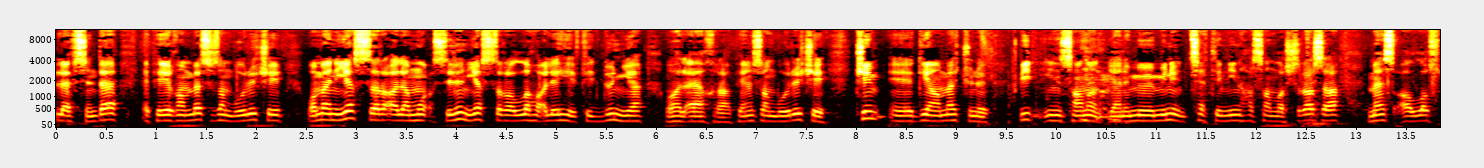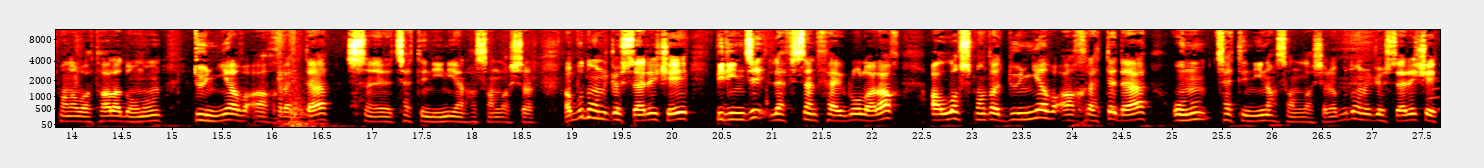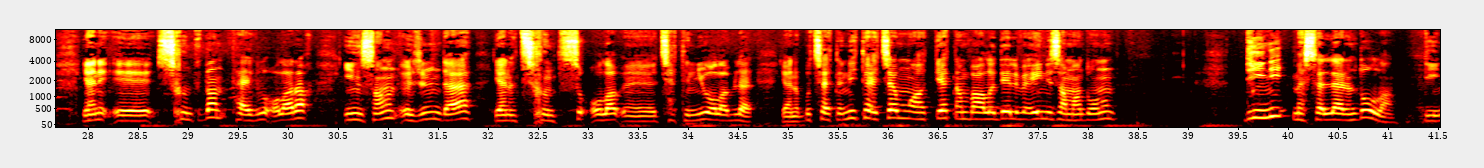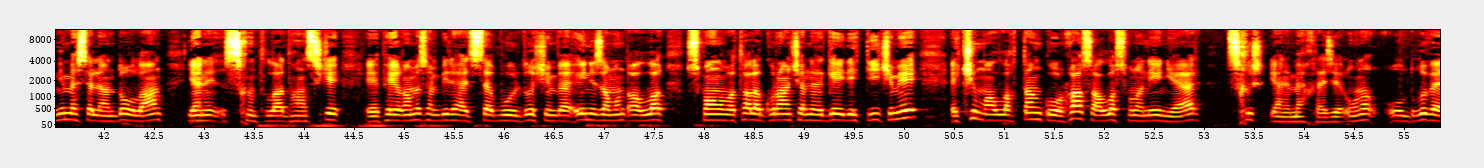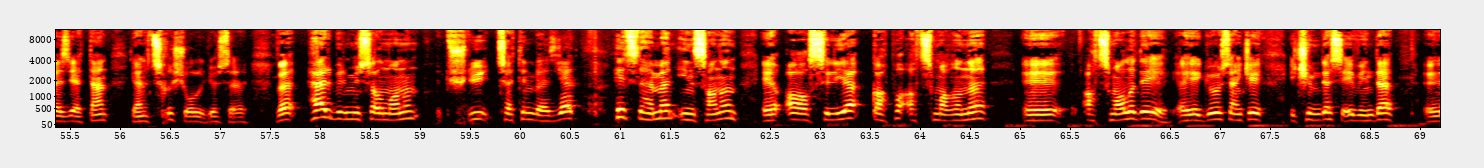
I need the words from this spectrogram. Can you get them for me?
ləfsində e, Peyğəmbər səsən buyurur ki, Və mən yəssər alə mu'sirin yəssər Allahu aleyhi fid dünya və əl-əxira. Peyğəmbər buyurur ki, kim e, qiyamət günü bir insanın, yəni müminin çətinliyini hasanlaşdırarsa, məhz Allah subhanahu wa ta'ala da onun dünya və axirətdə çətinliyini yəni hasanlaşdırır. Və bu da onu göstərir ki, birinci ləfsdən fərqli olaraq Allah subhanətə dünya və axirətdə də onun çətinliyini hasanlaşdırır. Bu da onu göstərir ki, yəni e, sıxıntıdan fərqli olaraq insanın özünün də yəni çıxıntısı ola, e, çətinliyi ola bilər. Yəni bu çətinlik təkcə maddiyyətlə bağlı deyil və eyni zamanda onun dini məsələlərində olan dini məsələndə olan, yəni sıxıntılardır, hansı ki, e, Peyğəmbər bir hədisdə buyurduğu kimi və eyni zamanda Allah subhanahu wa ta'ala Quran-ı kərimdə qeyd etdiyi kimi, e, kim Allahdan qorxarsa, Allah subhanahu nə eləyər? Çıxış, yəni məxrəci, ona olduğu vəziyyətdən, yəni çıxış yolu göstərir. Və hər bir müsəlmanın düşdüyü çətin vəziyyət heç də həmən insanın e, asiliyə qapı açmağını e, açmalı deyil. Əgər görürsən ki, kimdəsə evində e,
